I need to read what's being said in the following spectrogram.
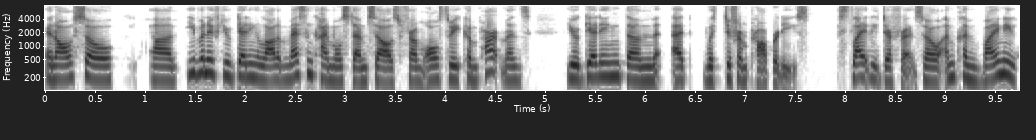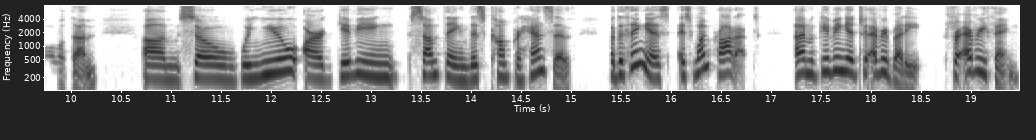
and also, uh, even if you're getting a lot of mesenchymal stem cells from all three compartments, you're getting them at with different properties, slightly different. So I'm combining all of them. Um, so when you are giving something this comprehensive, but the thing is, it's one product. I'm giving it to everybody for everything.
